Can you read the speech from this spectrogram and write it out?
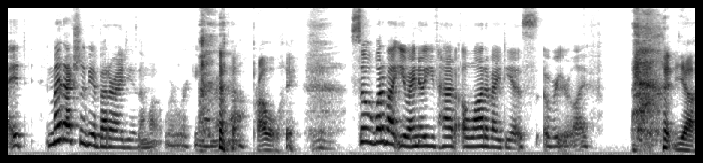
it, it might actually be a better idea than what we're working on right now. Probably. so what about you? I know you've had a lot of ideas over your life. yeah.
